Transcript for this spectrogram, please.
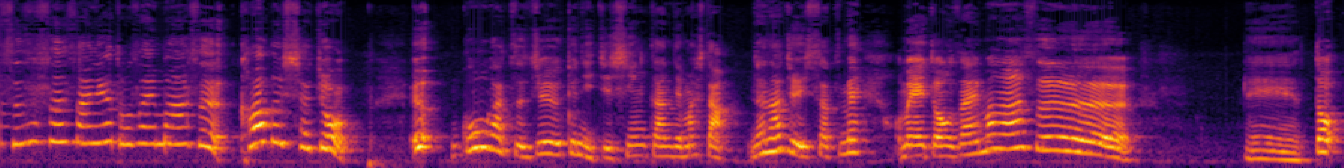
す。鈴沢さんありがとうございます。川口社長、え5月19日新刊出ました。71冊目、おめでとうございます。えーと、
